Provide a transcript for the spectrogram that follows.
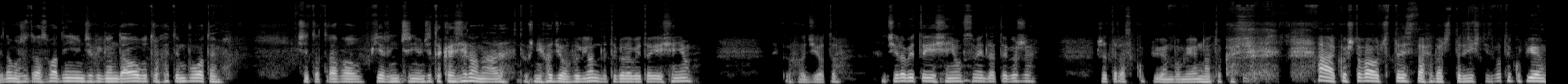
Wiadomo, że teraz ładnie nie będzie wyglądało, bo trochę tym błotem się ta trawa upierniczy, nie będzie taka zielona, ale tu już nie chodzi o wygląd, dlatego robię to jesienią. Tylko chodzi o to. Znaczy robię to jesienią w sumie dlatego, że, że teraz kupiłem, bo miałem na to kasę. A, kosztowało 400 chyba 40 zł. Kupiłem,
